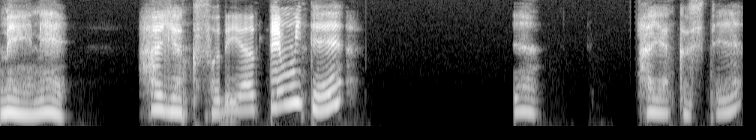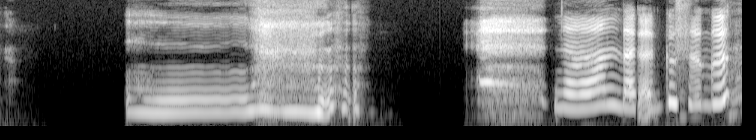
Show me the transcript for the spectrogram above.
ねえねえ、早くそれやってみて。うん、早くして。うーん。なんだかくすぐったい。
